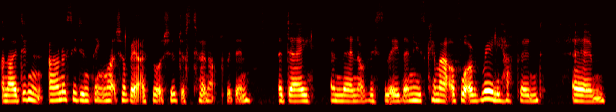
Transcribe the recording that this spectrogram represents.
And I didn't. I honestly didn't think much of it. I thought she'd just turn up within a day, and then obviously the news came out of what had really happened. Um,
